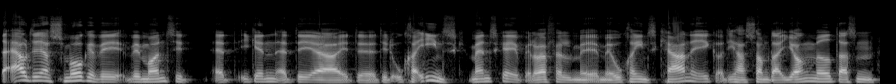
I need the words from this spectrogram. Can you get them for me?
der er jo det der smukke ved, ved Monty, at igen, at det er et, øh, det er et ukrainsk mandskab, eller i hvert fald med, med ukrainsk kerne, ikke? Og de har som der er Young med, der sådan,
